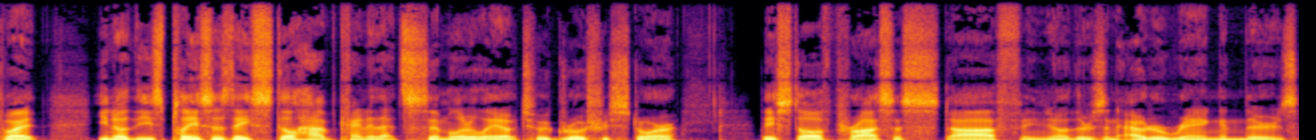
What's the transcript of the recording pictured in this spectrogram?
But you know these places they still have kind of that similar layout to a grocery store. They still have processed stuff, and you know there's an outer ring and there's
